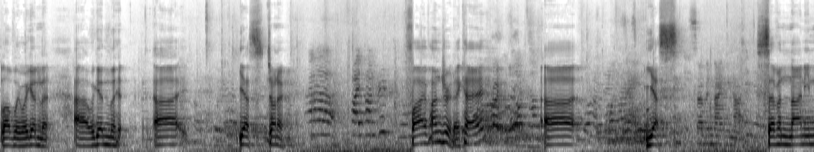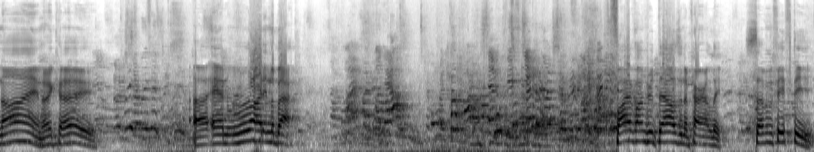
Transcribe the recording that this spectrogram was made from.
Lovely, we're getting there. Uh, we're getting the. Uh, yes, Jono. Uh, 500? 500, okay. Uh, yes. 799. 799, okay. Uh, and right in the back. 500,000 apparently. 750.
